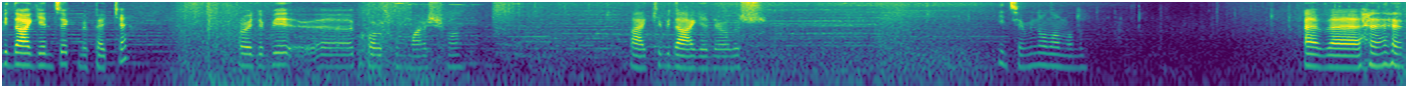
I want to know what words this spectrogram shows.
Bir daha gelecek mi peki? Öyle bir eee, korkum var şu an. Belki bir daha geliyordur. Hiç emin olamadım. Evet.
